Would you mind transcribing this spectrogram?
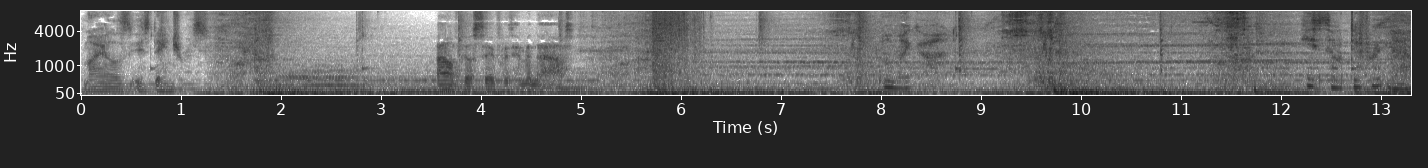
Miles is dangerous. I don't feel safe with him in the house. Oh my god. He's so different now.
